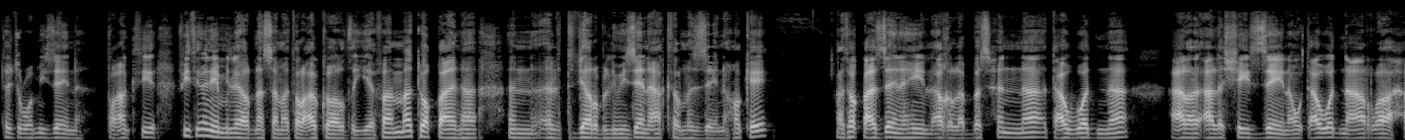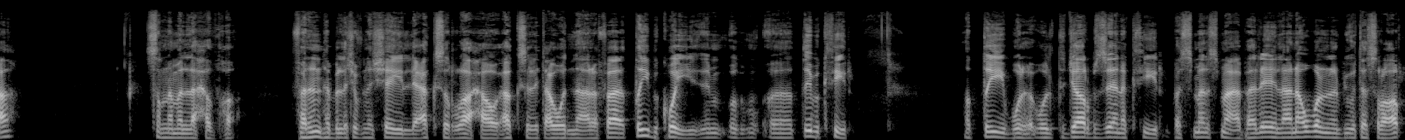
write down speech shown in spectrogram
تجربة مي زينة. طبعا كثير في 8 مليار نسمة ترى على الكرة الأرضية فما أتوقع أنها أن التجارب اللي ميزينها أكثر من الزينة أوكي؟ أتوقع الزينة هي الأغلب بس حنا تعودنا على على الشيء الزين أو تعودنا على الراحة صرنا ما نلاحظها. فننهب اللي شفنا الشيء اللي عكس الراحة أو عكس اللي تعودنا عليه. فالطيب كويس الطيب كثير. الطيب وال- والتجارب الزينة كثير بس ما نسمعها بها. لأن أولا البيوت أسرار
